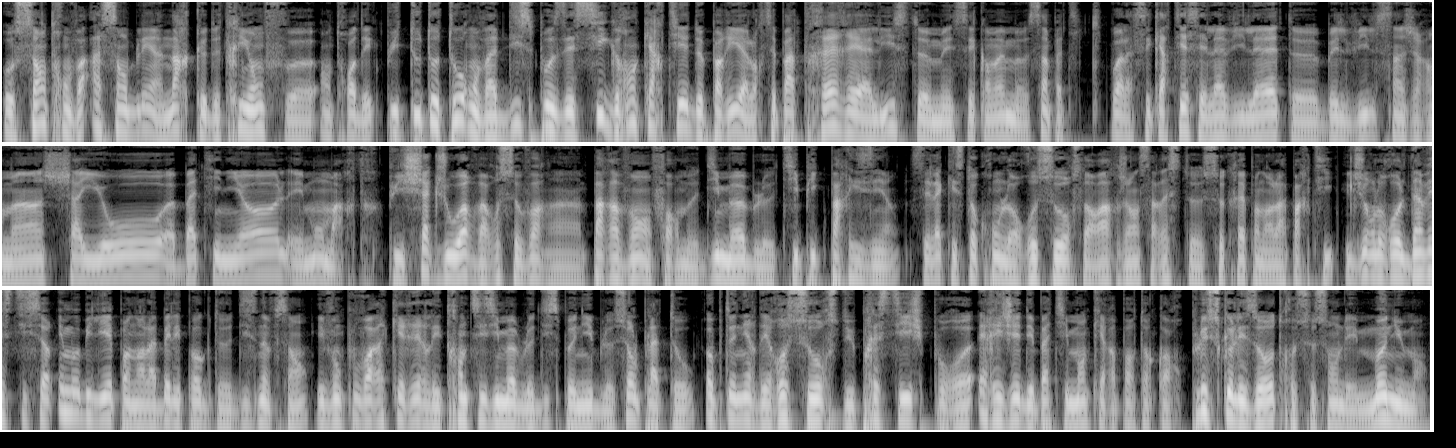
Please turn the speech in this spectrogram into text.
Au centre on va assembler un arc de triomphe euh, en 3D. Puis tout autour, on va disposer six grands quartiers de Paris. Alors c'est pas très réaliste, mais c'est quand même euh, sympathique. Voilà, ces quartiers, c'est La Villette, euh, Belleville, Saint-Germain, Chaillot, Batignolles et Montmartre. Puis chaque joueur va recevoir un paravent en forme d'immeuble typique parisien. C'est là qu'ils stockeront leurs ressources, leur argent, ça reste secret pendant la partie. Ils jouent le rôle d'investisseurs immobiliers pendant la belle époque de 1900. Ils vont pouvoir acquérir les 36 immeubles disponibles sur le plateau, obtenir des ressources, du prestige pour ériger des bâtiments qui rapportent encore plus que les autres, ce sont les monuments.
